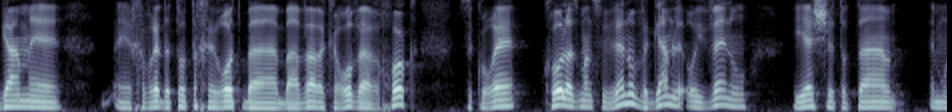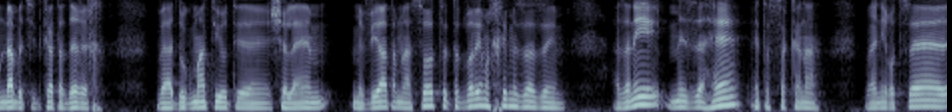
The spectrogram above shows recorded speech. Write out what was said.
גם uh, uh, חברי דתות אחרות בעבר הקרוב והרחוק. זה קורה כל הזמן סביבנו, וגם לאויבינו יש את אותה אמונה בצדקת הדרך, והדוגמטיות uh, שלהם מביאה אותם לעשות את הדברים הכי מזעזעים. אז אני מזהה את הסכנה, ואני רוצה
